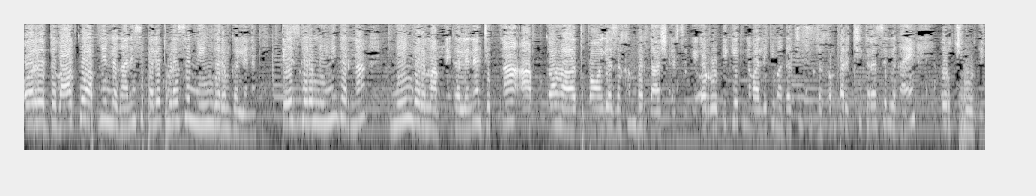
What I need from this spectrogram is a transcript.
और दवा को आपने लगाने से पहले थोड़ा सा नीम गर्म कर लेना। तेज गर्म नहीं करना, नीम गर्म आपने कर लेना जितना आपका हाथ, पाँव या जख्म बर्दाश्त कर सके। और रोटी के एक नवाले की मदद से जख्म पर अच्छी तरह से लगाएँ और छोड़ दें।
